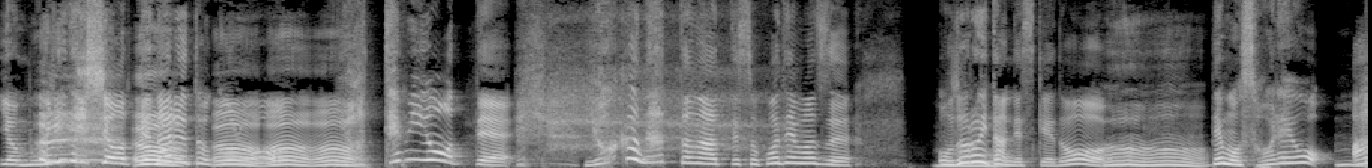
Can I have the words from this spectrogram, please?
いや無理でしょってなるところをやってみようって。よくなったなってそこでまず驚いたんですけど、うんうん。でもそれをうん。安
